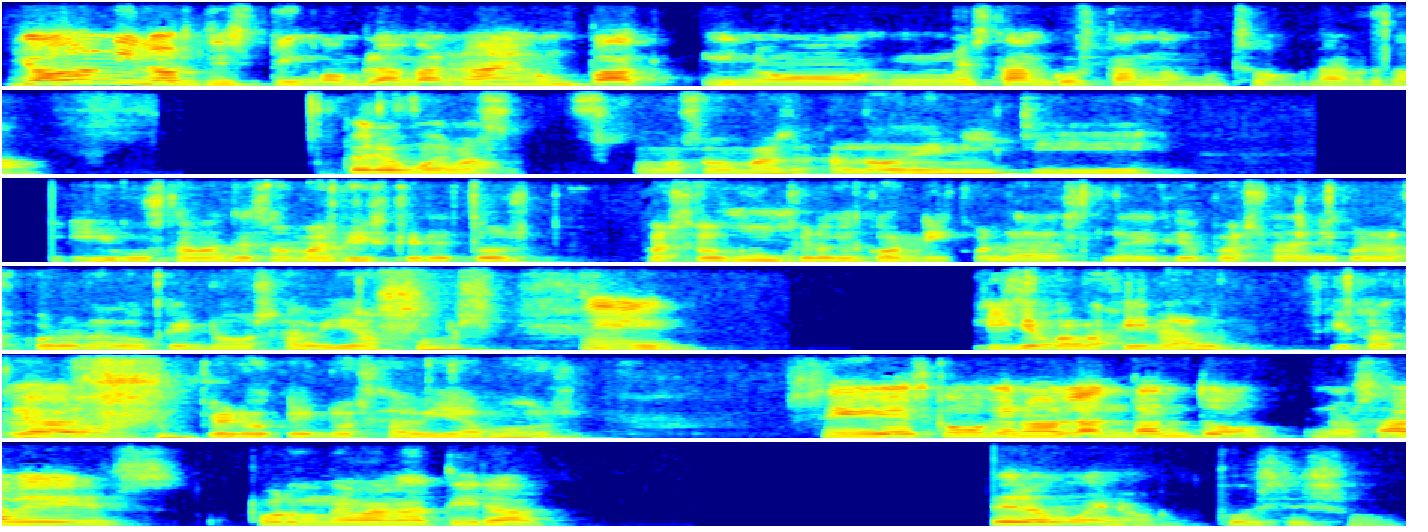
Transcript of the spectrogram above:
yo aún ni los distingo, en plan, van en un pack y no me están costando mucho, la verdad. Pero Como- bueno, Como son más, al lado de Miki y Bustamante son más discretos, pasó Mm. creo que con Nicolás, la edición pasada, Nicolás Coronado, que no sabíamos sí, y llegó a la final, fíjate, Claro. pero que no sabíamos. Sí, es como que no hablan tanto, no sabes por dónde van a tirar. Pero bueno, pues eso,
